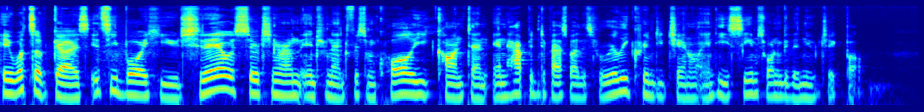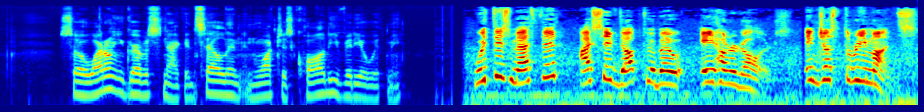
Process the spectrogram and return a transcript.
Hey, what's up, guys? It's your boy Huge. Today I was searching around the internet for some quality content and happened to pass by this really cringy channel, and he seems to want to be the new Jake Paul. So why don't you grab a snack and settle in and watch this quality video with me? With this method, I saved up to about $800 in just three months.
